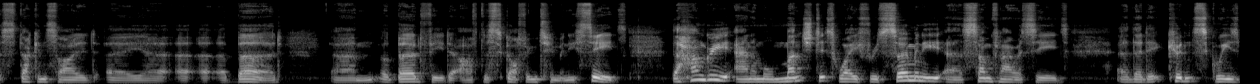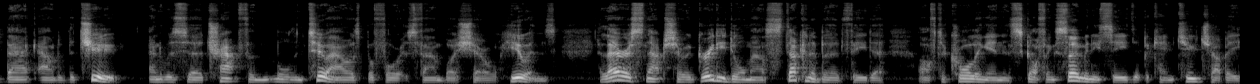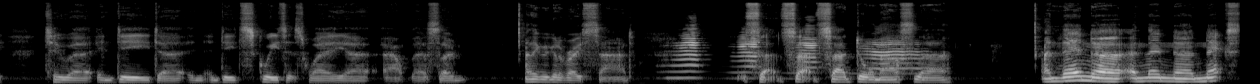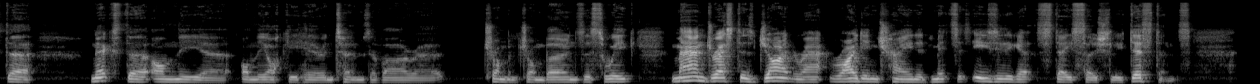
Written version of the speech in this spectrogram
stuck inside a, a, a bird. Um, a bird feeder after scoffing too many seeds. The hungry animal munched its way through so many uh, sunflower seeds that it couldn't squeeze back out of the tube and was uh, trapped for more than two hours before it was found by Cheryl Hewins. Hilarious snaps show a greedy dormouse stuck in a bird feeder after crawling in and scoffing so many seeds it became too chubby to uh, indeed uh, in, indeed squeeze its way uh, out there. So I think we've got a very sad, sad, sad, sad dormouse there. And then uh, and then uh, next next on the on the Oki here in terms of our Trump and trombones this week. Man dressed as giant rat riding train admits it's easy to get stay socially distanced.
